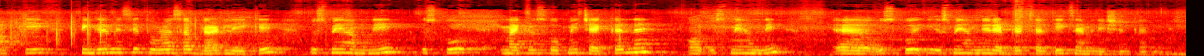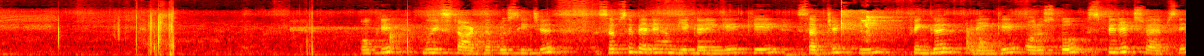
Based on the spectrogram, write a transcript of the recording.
आपकी फिंगर में से थोड़ा सा ब्लड लेके उसमें हमने उसको माइक्रोस्कोप में चेक करना है और उसमें हमने उसको, उसमें हमने रेड ब्लड सेल की एग्जामिनेशन करनी है। ओके वो स्टार्ट द प्रोसीजर सबसे पहले हम ये करेंगे कि सब्जेक्ट की फिंगर लेंगे और उसको स्पिरिट स्वैप से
